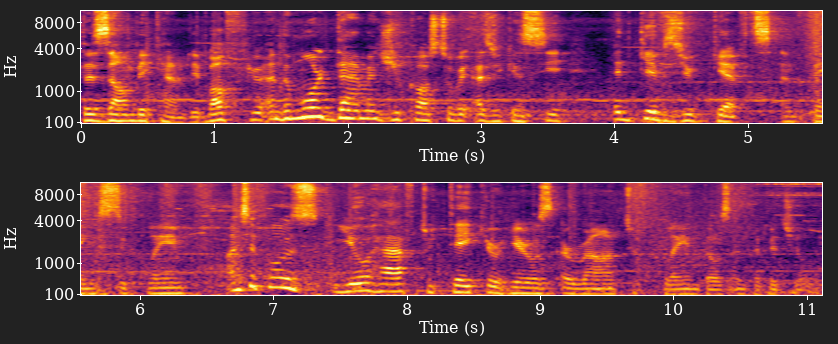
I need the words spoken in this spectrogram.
the zombie can debuff you, and the more damage you cause to it, as you can see, it gives you gifts and things to claim. I suppose you have to take your heroes around to claim those individually.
